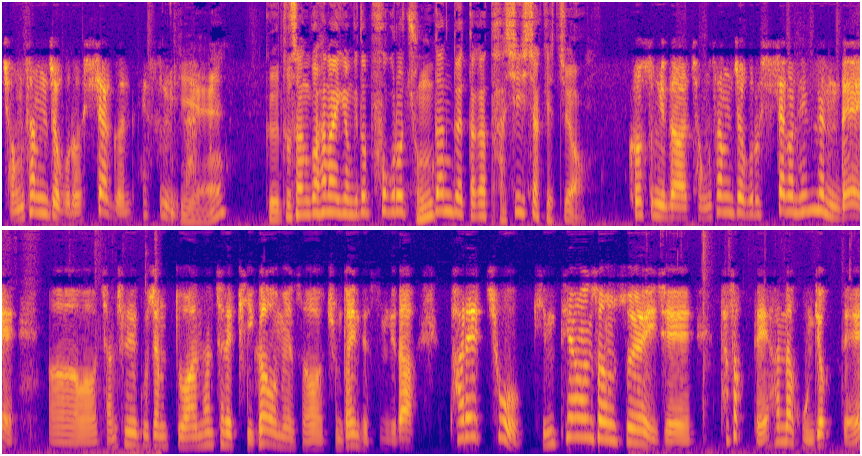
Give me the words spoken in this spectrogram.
정상적으로 시작은 했습니다. 예. 그 두산과 한화의 경기도 폭우로 중단됐다가 다시 시작했죠. 그렇습니다. 정상적으로 시작은 했는데 어, 잠실구장 또한 한 차례 비가 오면서 중단이 됐습니다. 8회 초 김태현 선수의 이제 타석 대 하나 공격 대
